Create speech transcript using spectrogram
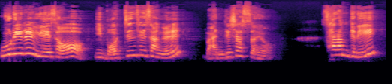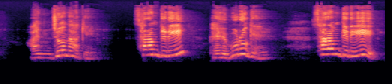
우리를 위해서 이 멋진 세상을 만드셨어요. 사람들이 안전하게, 사람들이 배부르게, 사람들이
